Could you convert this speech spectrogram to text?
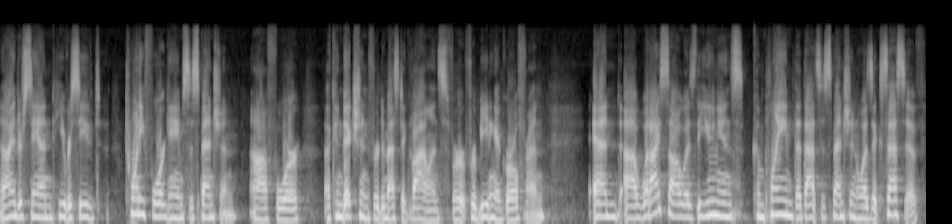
and I understand he received 24-game suspension uh, for a conviction for domestic violence for, for beating a girlfriend. And uh, what I saw was the unions complained that that suspension was excessive.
